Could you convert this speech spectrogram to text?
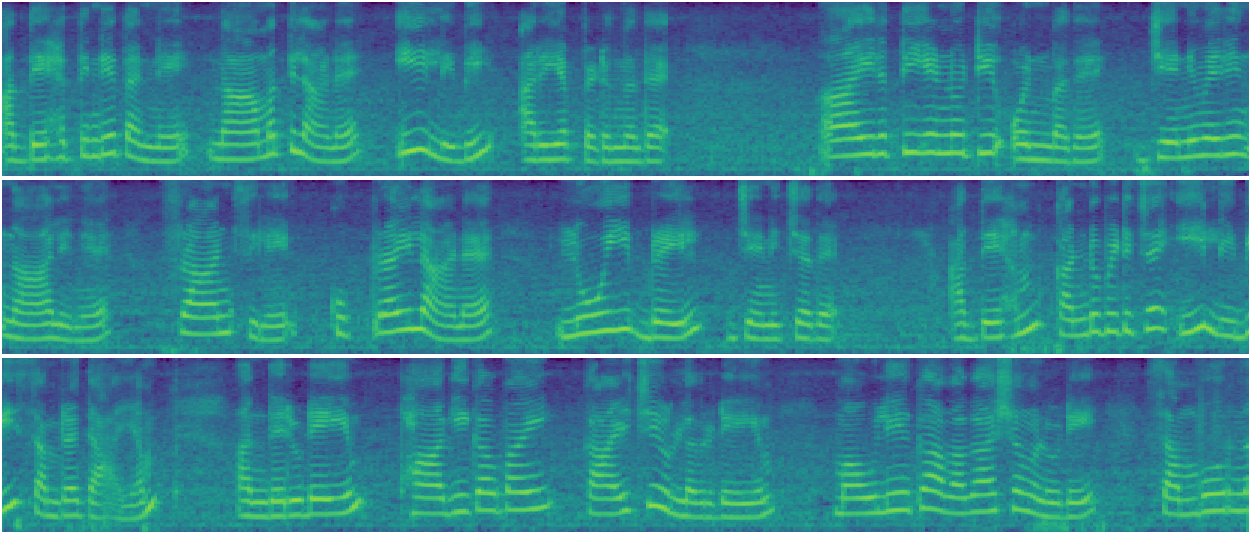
അദ്ദേഹത്തിന്റെ തന്നെ നാമത്തിലാണ് ഈ ലിപി അറിയപ്പെടുന്നത്. ആയിരത്തി എണ്ണൂറ്റി ഒൻപത് ജനുവരി നാലിന് ഫ്രാൻസിലെ കുപ്രയിലാണ് ലൂയി ബ്രെയിൽ ജനിച്ചത്. അദ്ദേഹം കണ്ടുപിടിച്ച ഈ ലിപി സമ്പ്രദായം അന്ധരുടെയും ഭാഗികമായി കാഴ്ചയുള്ളവരുടെയും മൗലിക അവകാശങ്ങളുടെ സമ്പൂർണ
